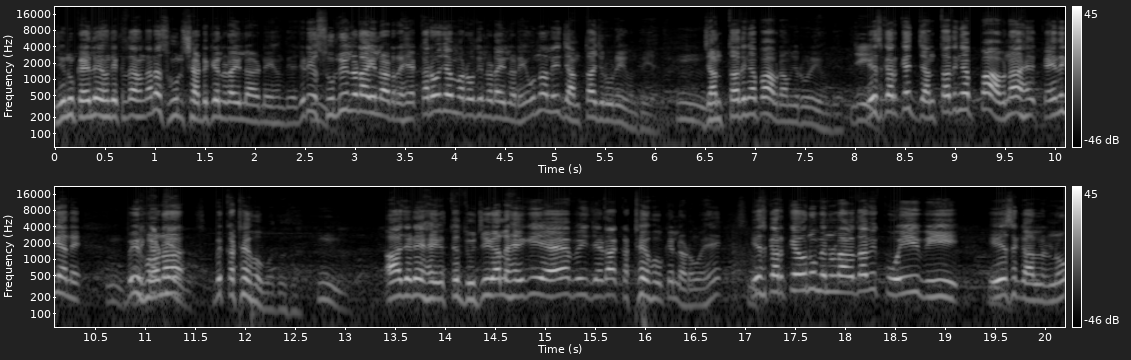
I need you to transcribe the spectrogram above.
ਜਿਹਨੂੰ ਕਹਿੰਦੇ ਹੁੰਦੇ ਇੱਕ ਤਾਂ ਹੁੰਦਾ ਨਾ ਅਸੂਲ ਛੱਡ ਕੇ ਲੜਾਈ ਲੜਨੀ ਹੁੰਦੀ ਹੈ ਜਿਹੜੀ ਅਸੂਲੀ ਲੜਾਈ ਲੜ ਰਹੇ ਆ ਕਰੋ ਜਾਂ ਮਰੋ ਦੀ ਲੜਾਈ ਲੜੇ ਉਹਨਾਂ ਲਈ ਜਨਤਾ ਜ਼ਰੂਰੀ ਹੁੰਦੀ ਹੈ। ਜਨਤਾ ਦੀਆਂ ਭਾਵਨਾਵਾਂ ਜ਼ਰੂਰੀ ਹੁੰਦੀਆਂ। ਇਸ ਕਰਕੇ ਜਨਤਾ ਦੀਆਂ ਭਾਵਨਾ ਕਹਿੰਦੀਆਂ ਨੇ ਵੀ ਹੁਣ ਵੀ ਇਕੱਠੇ ਹੋਵੋ ਤੁਸੀਂ। ਆ ਜਿਹੜੇ ਹੈ ਤੇ ਦੂਜੀ ਗੱਲ ਹੈਗੀ ਹੈ ਵੀ ਜਿਹੜਾ ਇਕੱਠੇ ਹੋ ਕੇ ਲੜੋ ਇਹ। ਇਸ ਕਰਕੇ ਉਹਨੂੰ ਮੈਨੂੰ ਲੱਗਦਾ ਵੀ ਕੋਈ ਵੀ ਇਸ ਗੱਲ ਨੂੰ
